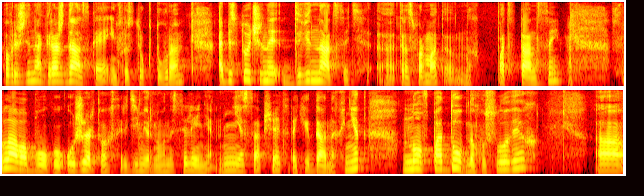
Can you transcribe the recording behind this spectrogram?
повреждена гражданская инфраструктура, обесточены 12 э, трансформаторных подстанций. Слава богу, о жертвах среди мирного населения не сообщается, таких данных нет, но в подобных условиях э,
